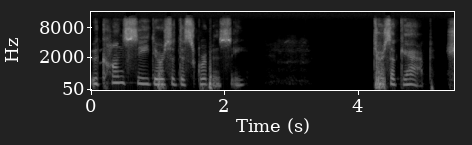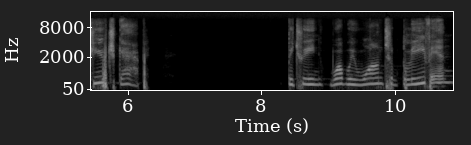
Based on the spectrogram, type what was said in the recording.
we can't see there's a discrepancy. There's a gap, huge gap between what we want to believe in,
